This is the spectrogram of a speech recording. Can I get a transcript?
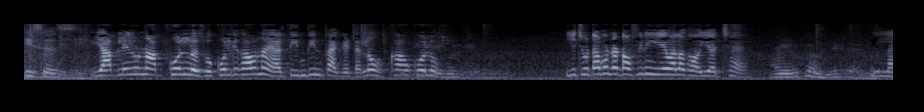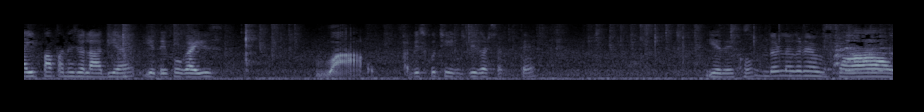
किसेस ये आप ले लो ना आप खोल लो इसको। खोल के खाओ ना यार तीन तीन पैकेट है लो खाओ खोलो। ये छोटा मोटा टॉफी नहीं ये वाला खाओ ये अच्छा है। ये लाइट पापा ने जला दिया है। ये देखो गाइस वाओ अब इसको चेंज भी कर सकते हैं। ये देखो। सुंदर लग रहा है वाओ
